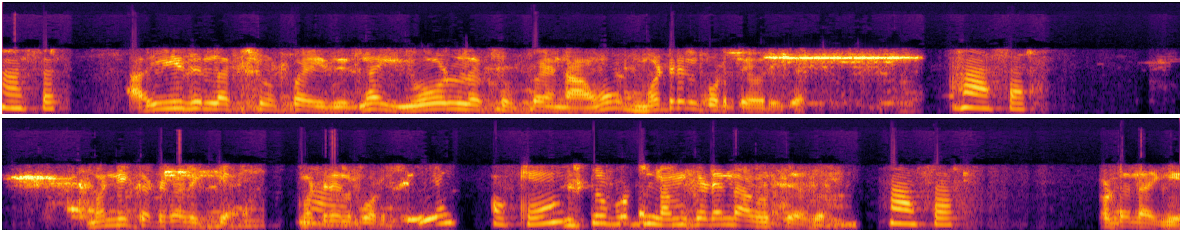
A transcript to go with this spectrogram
ಹಾಂ ಸರ್ ಐದು ಲಕ್ಷ ರೂಪಾಯಿ ಇದನ್ನ ಏಳು ಲಕ್ಷ ರೂಪಾಯಿ ನಾವು ಮಟೀರಿಯಲ್ ಕೊಡ್ತೇವೆ ಅವರಿಗೆ. ಹಾಂ ಸರ್ ಮನಿ ಕಟ್ಕೊಳ್ಳಿಕ್ಕೆ ಮಟೀರಿಯಲ್ ಕೊಡ್ತೀವಿ. ಓಕೆ ಬಿಟ್ಟು ನಮ್ಮ ಕಡೆಯಿಂದ ಆಗುತ್ತೆ ಅದು. ಹಾಂ ಸರ್ ಟೋಟಲ್ ಆಗಿ.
